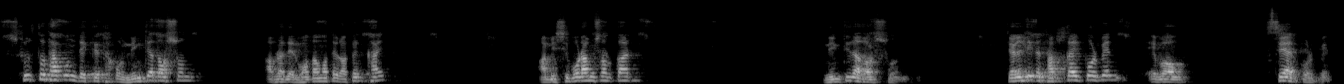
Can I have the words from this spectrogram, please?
সুস্থ থাকুন, দেখতে থাকুন নিমতা দর্শন। আপনাদের মতামতের অপেক্ষায় আমি শিবরাম সরকার। নিমতিদা দর্শন। চ্যানেলটিকে সাবস্ক্রাইব করবেন এবং শেয়ার করবেন।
